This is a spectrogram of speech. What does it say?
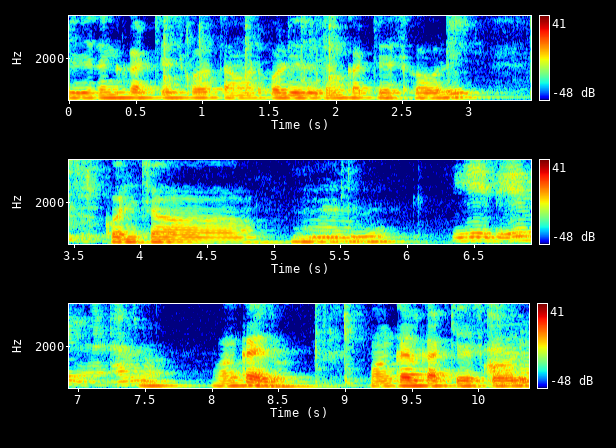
ఈ విధంగా కట్ చేసుకోవాలి. టమాటా పళ్ళు ఈ విధంగా కట్ చేసుకోవాలి. కొంచెం వంకాయలు. వంకాయలు కట్ చేసుకోవాలి.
